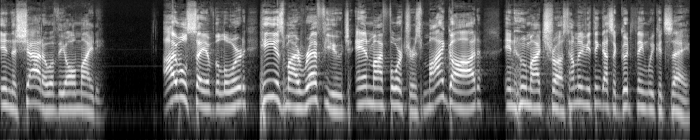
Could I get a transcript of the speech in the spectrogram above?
in the shadow of the Almighty. I will say of the Lord, He is my refuge and my fortress, my God in whom I trust. How many of you think that's a good thing we could say?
